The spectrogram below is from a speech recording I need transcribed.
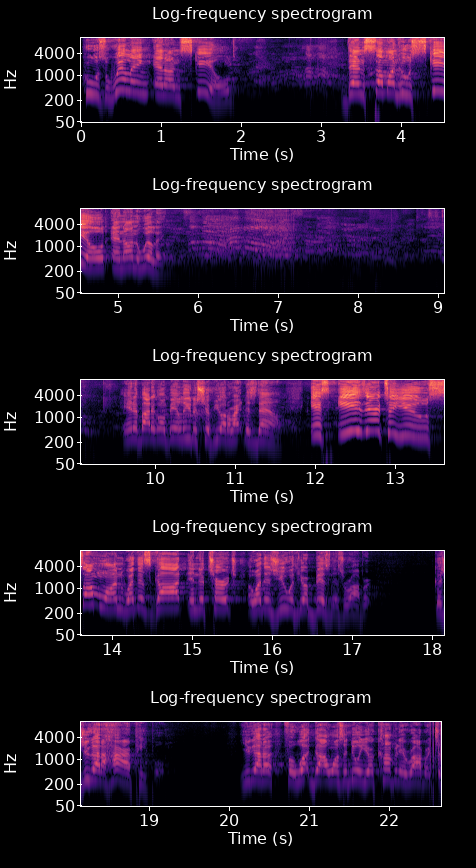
who's willing and unskilled than someone who's skilled and unwilling. Anybody gonna be in leadership, you ought to write this down. It's easier to use someone, whether it's God in the church or whether it's you with your business, Robert, because you gotta hire people. You gotta, for what God wants to do in your company, Robert, to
